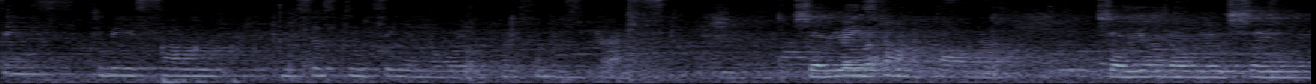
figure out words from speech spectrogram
seems to be some consistency in the way the person is dressed, so you're, based on the collar. so you're noticing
